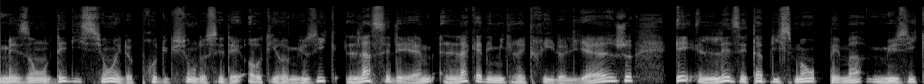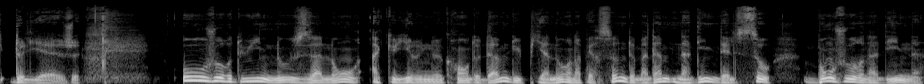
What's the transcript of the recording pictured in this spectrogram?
maison d'édition et de production de CD Outire Music, la CDM, l'Académie Grétry de Liège et les établissements PEMA Musique de Liège. Aujourd'hui, nous allons accueillir une grande dame du piano en la personne de Madame Nadine Delso. Bonjour Nadine.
